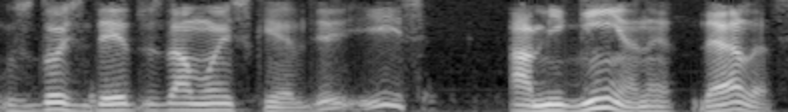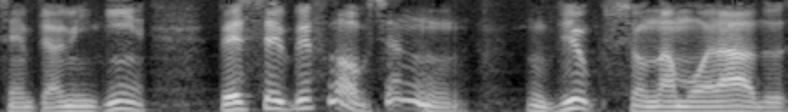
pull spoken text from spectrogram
os dois dedos da mão esquerda. E, e a amiguinha né, dela, sempre amiguinha, percebeu e falou: Você não, não viu que o seu namorado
